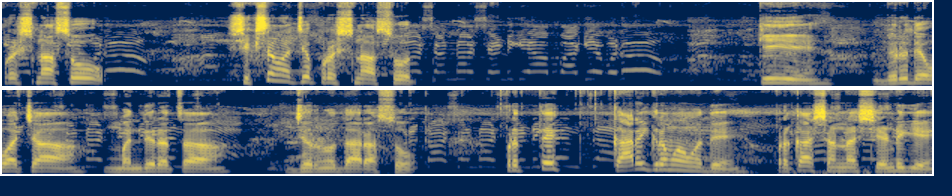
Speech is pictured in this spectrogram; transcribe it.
प्रश्न असो शिक्षणाचे प्रश्न असोत की बिरुदेवाच्या मंदिराचा जीर्णोद्धार असो प्रत्येक कार्यक्रमामध्ये प्रकाशांना शेंडगे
